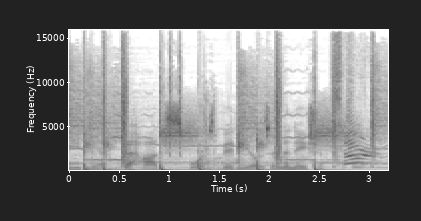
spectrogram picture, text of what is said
Media, the hottest sports videos in the nation.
